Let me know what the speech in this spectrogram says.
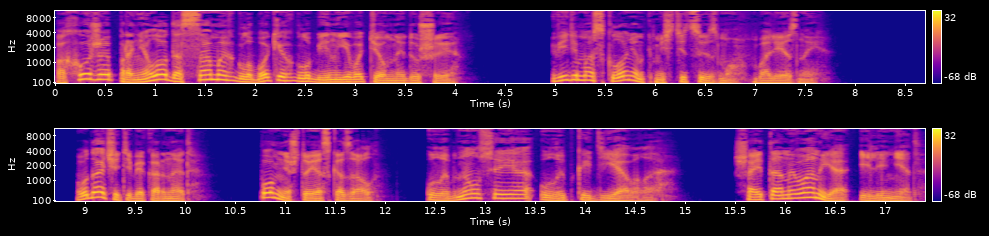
Похоже, проняло до самых глубоких глубин его темной души. Видимо, склонен к мистицизму, болезный. Удачи тебе, Корнет. Помни, что я сказал. Улыбнулся я улыбкой дьявола. Шайтан Иван я или нет?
